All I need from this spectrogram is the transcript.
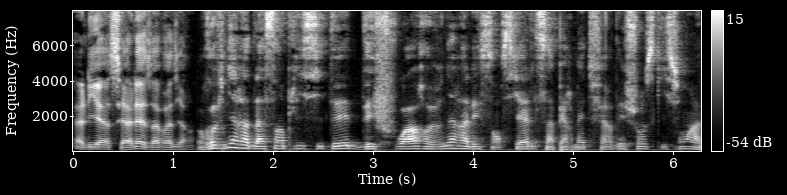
elle assez à l'aise, à vrai dire. Revenir à de la simplicité, des fois, revenir à l'essentiel, ça permet de faire des choses qui sont, à,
